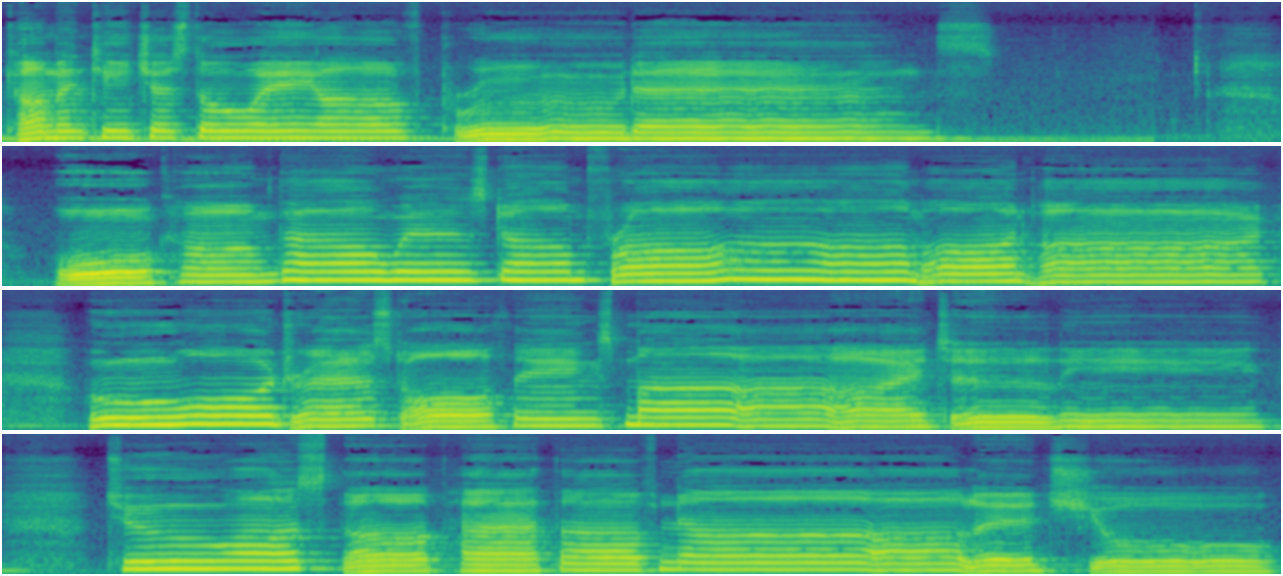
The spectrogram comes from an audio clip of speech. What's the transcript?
come and teach us the way of prudence. O come, thou wisdom from on high, who orderest all things mightily. To us the path of knowledge show,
